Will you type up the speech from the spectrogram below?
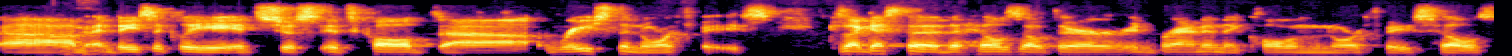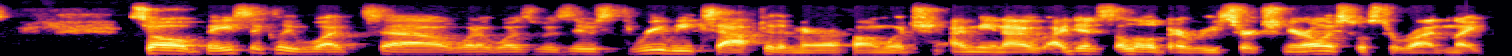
um, Okay. and basically it's just it's called uh, Race the North Face because I guess the the hills out there in Brandon they call them the North Face Hills. So basically, what uh, what it was was it was three weeks after the marathon, which I mean I, I did a little bit of research, and you're only supposed to run like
